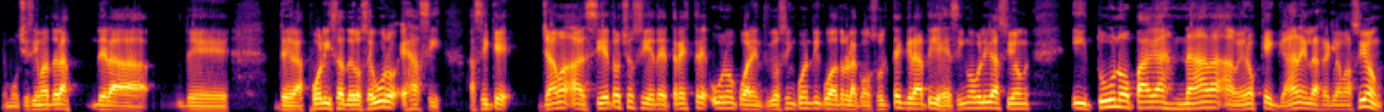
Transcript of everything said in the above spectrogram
En muchísimas de las, de, la, de, de las pólizas de los seguros es así. Así que Llama al 787-331-4254. La consulta es gratis, es sin obligación y tú no pagas nada a menos que ganen la reclamación.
